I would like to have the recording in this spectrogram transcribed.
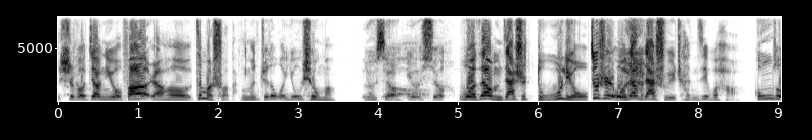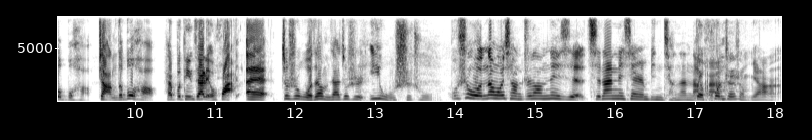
是否教女有方。然后这么说吧，你们觉得我优秀吗？优秀，优秀，我在我们家是毒瘤，就是我在我们家属于成绩不好、工作不好、长得不好，还不听家里话，哎，就是我在我们家就是一无是处。不是我，那我想知道那些其他那些人比你强在哪儿、啊？得混成什么样啊？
